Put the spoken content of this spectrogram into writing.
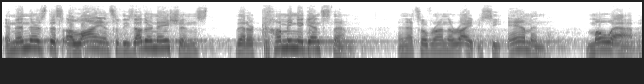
And then there's this alliance of these other nations that are coming against them. And that's over on the right. You see Ammon, Moab,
